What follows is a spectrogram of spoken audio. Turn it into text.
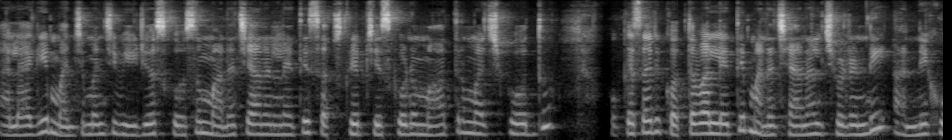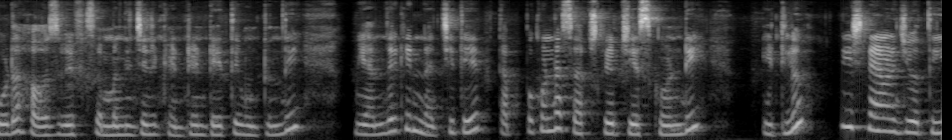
అలాగే మంచి మంచి వీడియోస్ కోసం మన ఛానల్ని అయితే సబ్స్క్రైబ్ చేసుకోవడం మాత్రం మర్చిపోవద్దు. ఒక్కసారి కొత్త వాళ్ళైతే మన ఛానల్ చూడండి. అన్నీ కూడా హౌస్ వైఫ్కి సంబంధించిన కంటెంట్ అయితే ఉంటుంది. మీ అందరికీ నచ్చితే తప్పకుండా సబ్స్క్రైబ్ చేసుకోండి. ఇట్లు మీ శ్రావణ జ్యోతి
